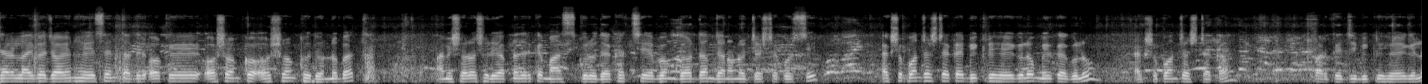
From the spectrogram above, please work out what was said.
যারা লাইভে জয়েন হয়েছেন, তাদের ওকে অসংখ্য অসংখ্য ধন্যবাদ। আমি সরাসরি আপনাদেরকে মাছগুলো দেখাচ্ছি এবং দরদাম জানানোর চেষ্টা করছি। একশো পঞ্চাশ টাকায় বিক্রি হয়ে গেল মির্কাগুলো। একশো পঞ্চাশ টাকা পার কেজি বিক্রি হয়ে গেল।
